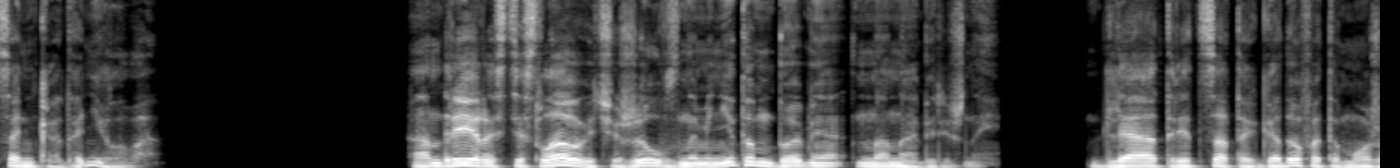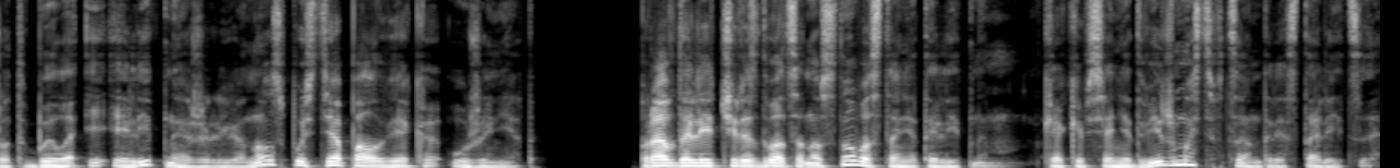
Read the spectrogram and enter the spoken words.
Санька Данилова. Андрей Ростиславович жил в знаменитом доме на набережной. Для 30-х годов это, может, было и элитное жилье, но спустя полвека уже нет. Правда, лет через 20 оно снова станет элитным, как и вся недвижимость в центре столицы.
